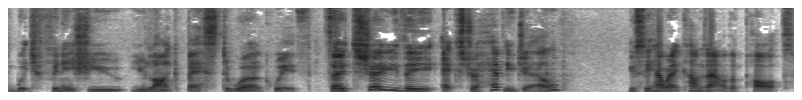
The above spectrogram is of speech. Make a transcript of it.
which finish you, you like best to work with. So to show you the extra heavy gel, you see how when it comes out of the pot,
